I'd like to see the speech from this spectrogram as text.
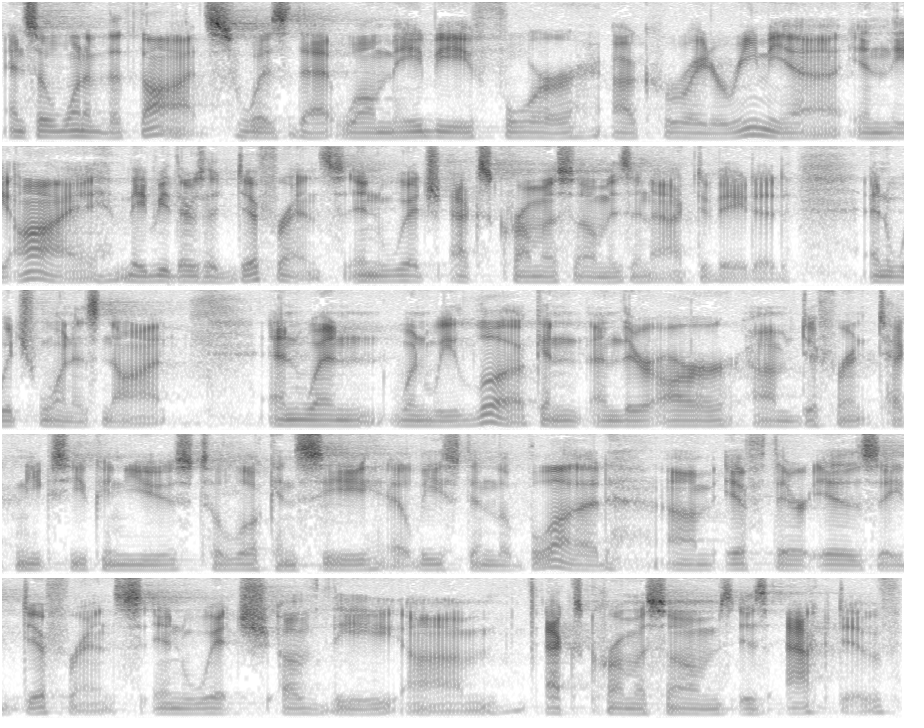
And so one of the thoughts was that, well, maybe for uh, choroideremia in the eye, maybe there's a difference in which X chromosome is inactivated and which one is not. And when, when we look, and, and there are um, different techniques you can use to look and see, at least in the blood, um, if there is a difference in which of the um, X chromosomes is active.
